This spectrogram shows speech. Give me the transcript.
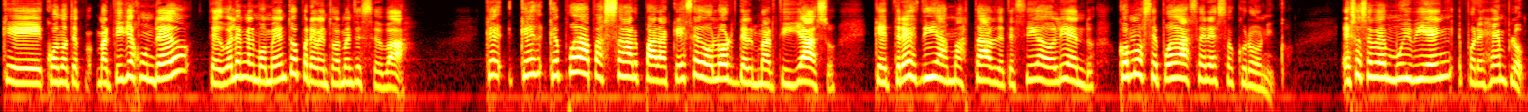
que cuando te martillas un dedo te duele en el momento, pero eventualmente se va. ¿Qué, qué, qué pueda pasar para que ese dolor del martillazo, que tres días más tarde te siga doliendo, cómo se puede hacer eso crónico? Eso se ve muy bien, por ejemplo,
